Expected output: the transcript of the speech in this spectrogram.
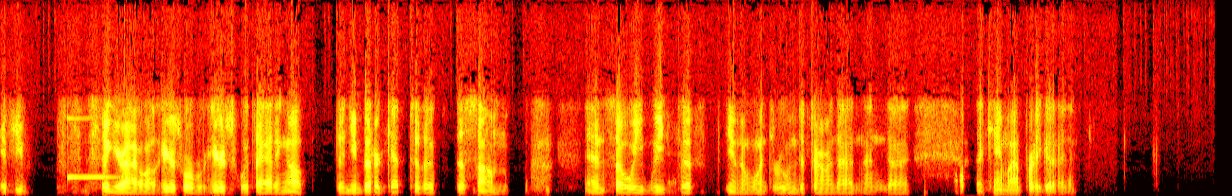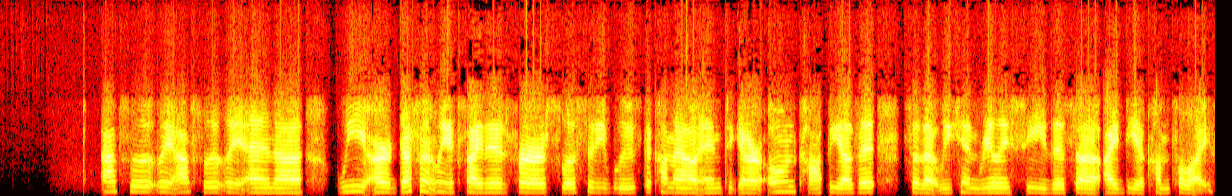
if you figure out well here's where we're, here's what's adding up, then you better get to the the sum. And so we we uh, you know went through and determined that, and uh, it came out pretty good, I think. Absolutely, absolutely. And uh, we are definitely excited for Slow City Blues to come out and to get our own copy of it so that we can really see this uh, idea come to life.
